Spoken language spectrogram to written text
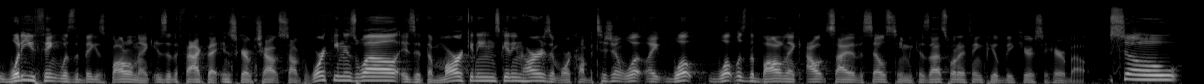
what do you think was the biggest bottleneck? Is it the fact that Instagram shout stopped working as well? Is it the marketing's getting hard? Is it more competition? What like what what was the bottleneck outside of the sales team? Because that's what I think people be curious to hear about. So,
